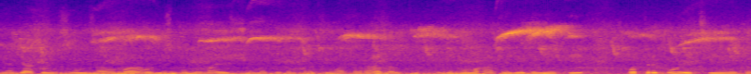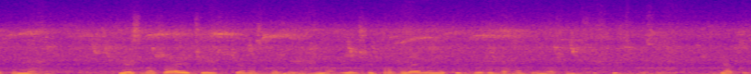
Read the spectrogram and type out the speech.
Я дякую всім за увагу і сподіваюся, що ми будемо працювати разом і допомагати людям, які потребують цієї допомоги, незважаючи, ще раз кажу, на інші проблеми, яких дуже багато в нашому суспільстві. Дякую.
